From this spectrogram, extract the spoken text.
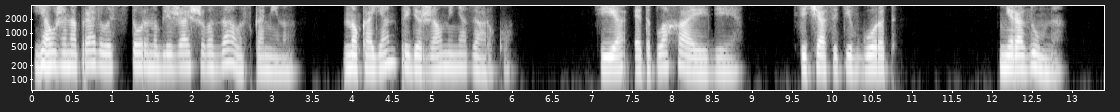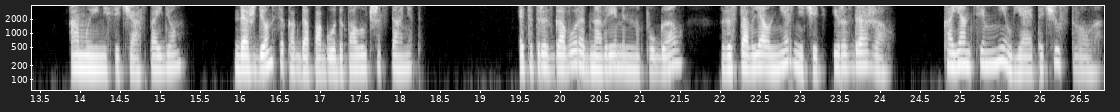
Я уже направилась в сторону ближайшего зала с камином, но Каян придержал меня за руку. «Тия, это плохая идея. Сейчас идти в город неразумно. А мы не сейчас пойдем. Дождемся, когда погода получше станет». Этот разговор одновременно пугал, заставлял нервничать и раздражал. Каян темнил, я это чувствовала.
